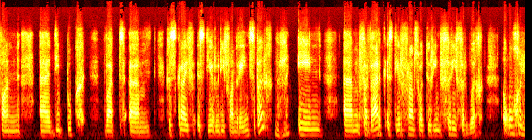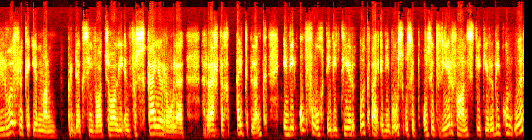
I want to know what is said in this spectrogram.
van uh, die boek wat um geskryf is deur Rudi van Rensburg uh mhm. -huh. En um verwerk is deur François Tourin vir die verhoog 'n ongelooflike eenman produksie waar Charlie in verskeie rolle regtig uitblink en die opvolg debiteer ook by In die Bos. Ons het ons het weer vir Hans Steekie Rubicon oor,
